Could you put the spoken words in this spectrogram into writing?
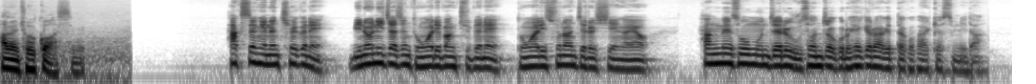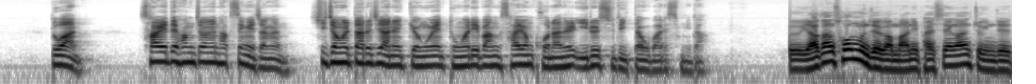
하면 좋을 것 같습니다. 학생회는 최근에 민원이 잦은 동아리방 주변에 동아리 순환제를 시행하여 학내 소음 문제를 우선적으로 해결하겠다고 밝혔습니다. 또한 사회대 황정현 학생회장은 시정을 따르지 않을 경우엔 동아리방 사용 권한을 잃을 수도 있다고 말했습니다. 그 야간 소음 문제가 많이 발생하는 쪽이 이제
